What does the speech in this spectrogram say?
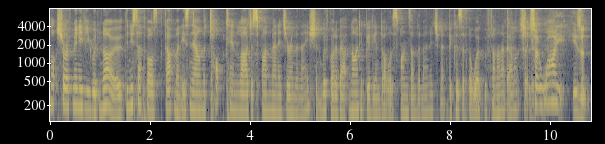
not sure if many of you would know, the New South Wales government is now in the top 10 largest fund manager in the nation. We've got about $90 billion funds under management because of the work we've done on our balance sheet. So, so why isn't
